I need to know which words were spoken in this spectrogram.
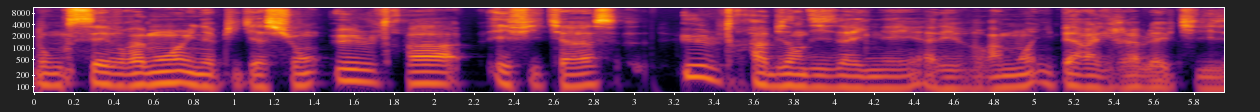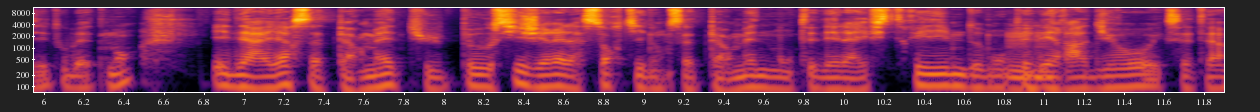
Donc c'est vraiment une application ultra efficace, ultra bien designée. Elle est vraiment hyper agréable à utiliser tout bêtement. Et derrière, ça te permet, tu peux aussi gérer la sortie. Donc ça te permet de monter des live streams, de monter Mhm. des radios, etc.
